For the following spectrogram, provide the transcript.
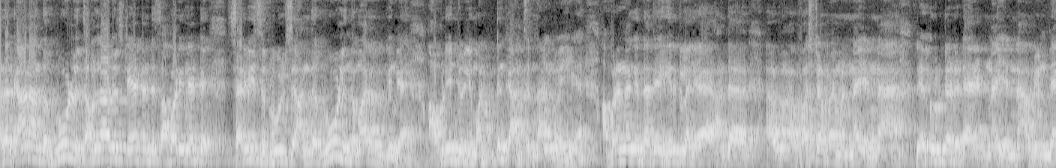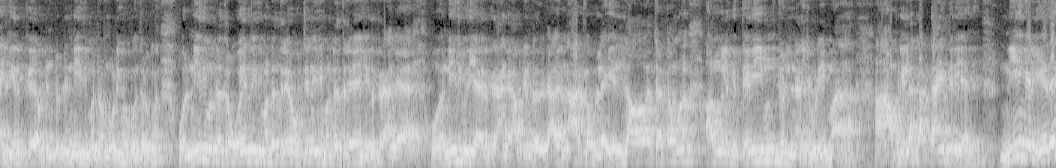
அதற்கான அந்த rule Tamil Nadu state and subordinate service rules அந்த ரூல் இந்த மாதிரி இருக்குங்க. அப்படின்னு சொல்லி மட்டும் காமிச்சிருந்தாங்கன்னு வைங்க. அப்புறம் என்னங்க இந்த இருக்கலங்க இருக்குல்லங்க. அந்த ஃபர்ஸ்ட் அப்பாயின்மெண்ட்னா என்ன? ரெக்ரூட்டட் டைரக்ட்னா என்ன? அப்படின்னு தான் இருக்குது அப்படின்னு சொல்லி நீதிமன்றம் முடிவுக்கு வந்திருக்கும். ஒரு நீதிமன்றத்தில் உயர் நீதிமன்றத்திலே உச்ச நீதிமன்றத்திலே இருக்கிறாங்க. ஒரு நீதிபதியாக இருக்கிறாங்க அப்படின்றதுக்காக நாட்டில் உள்ள எல்லா சட்டமும் அவங்களுக்கு தெரியும்னு சொல்லி நினைக்க முடியுமா? அப்படிலாம் கட்டாயம் தெரியாது. நீங்கள் எதை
